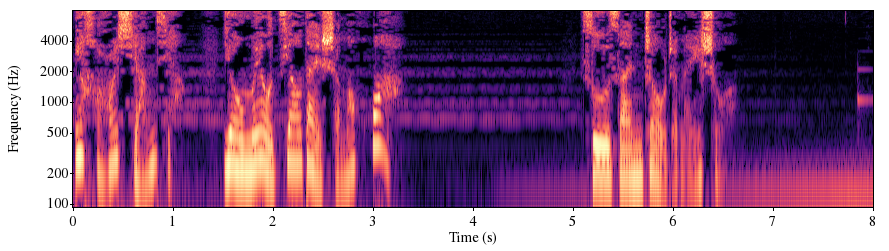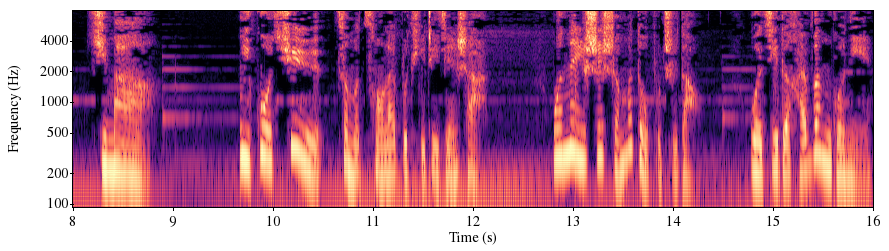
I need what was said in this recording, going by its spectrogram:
你好好想想。”有没有交代什么话？苏三皱着眉说：“姨妈，你过去怎么从来不提这件事儿？我那时什么都不知道。我记得还问过你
